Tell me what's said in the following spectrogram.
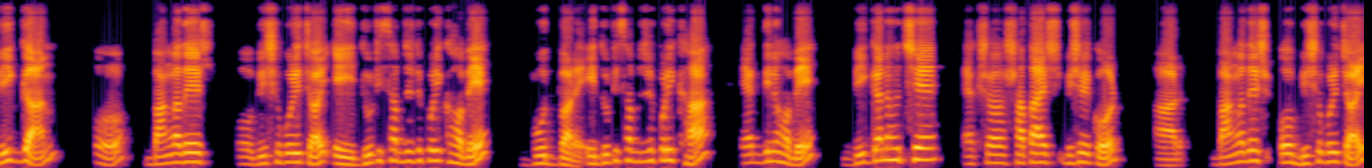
বিজ্ঞান ও বাংলাদেশ ও বিশ্ব পরিচয়, এই দুটি সাবজেক্টের পরীক্ষা হবে বুধবারে। এই দুটি সাবজেক্টের পরীক্ষা একদিনে হবে, বিজ্ঞানে হচ্ছে একশো সাতাশ বিষয় কোড আর বাংলাদেশ ও বিশ্ব পরিচয়,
